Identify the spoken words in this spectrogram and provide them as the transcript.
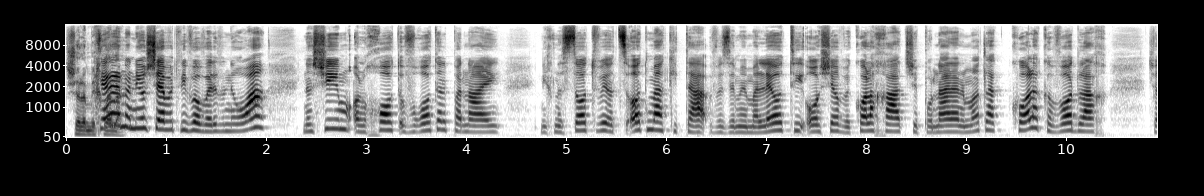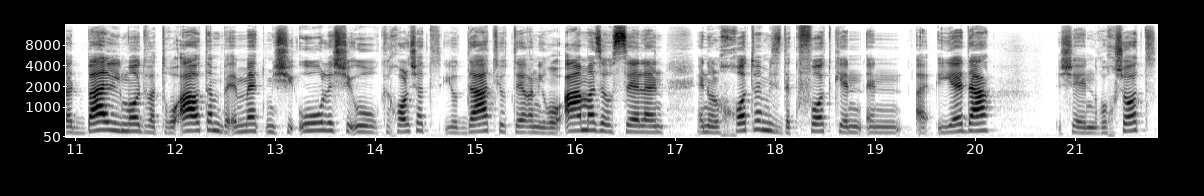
של המכללה. כן, אני יושבת לי ועובדת, ואני רואה נשים הולכות, עוברות על פניי, נכנסות ויוצאות מהכיתה, וזה ממלא אותי אושר, וכל אחת שפונה אליי, אני אומרת לה, כל הכבוד לך. שאת באה ללמוד ואת רואה אותם באמת משיעור לשיעור, ככל שאת יודעת יותר, אני רואה מה זה עושה להן, הן הולכות ומזדקפות כי הן, הן הידע שהן רוכשות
